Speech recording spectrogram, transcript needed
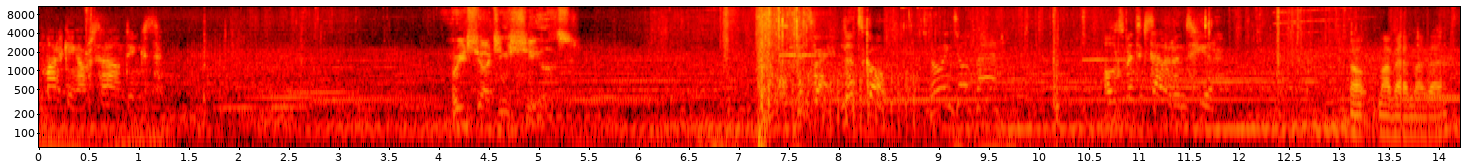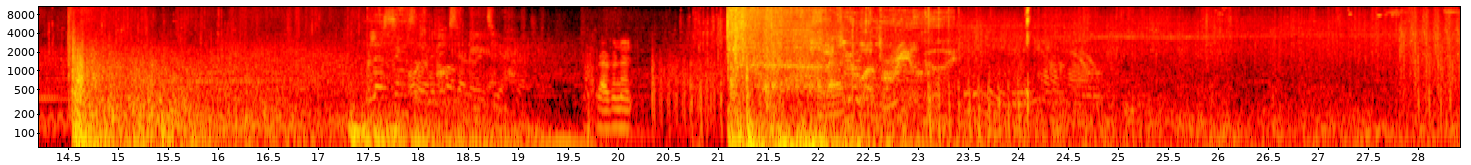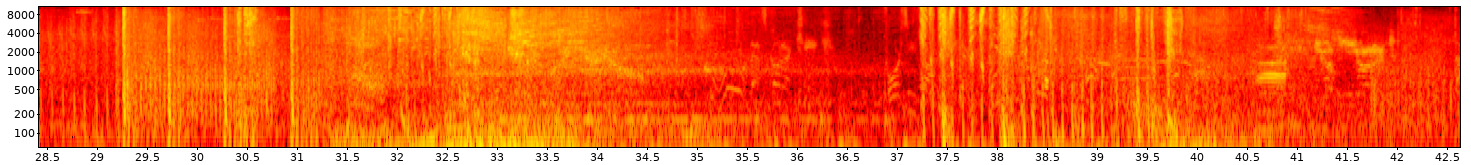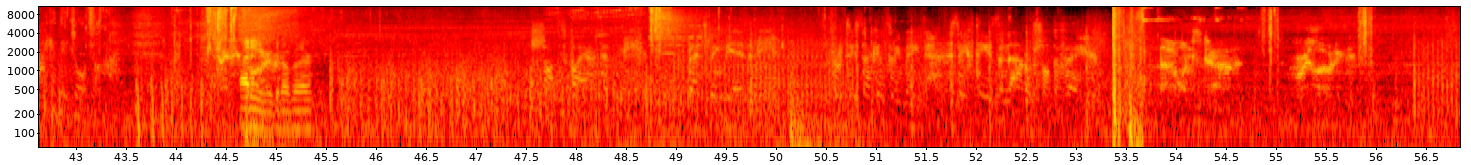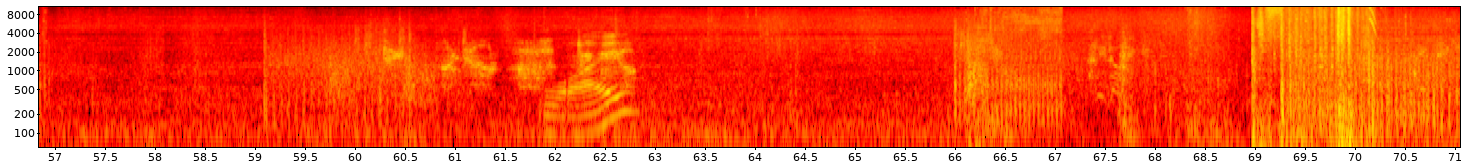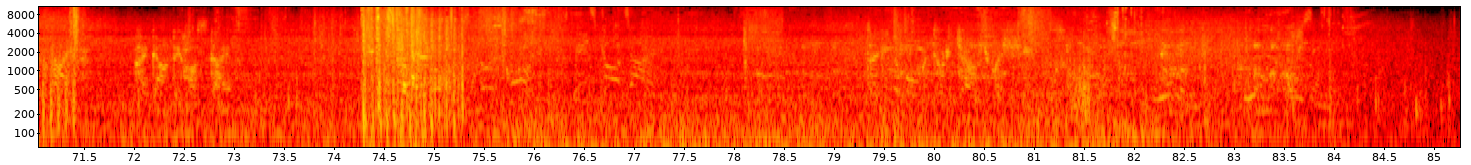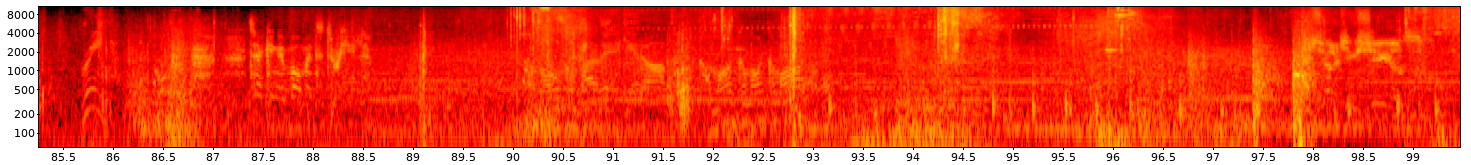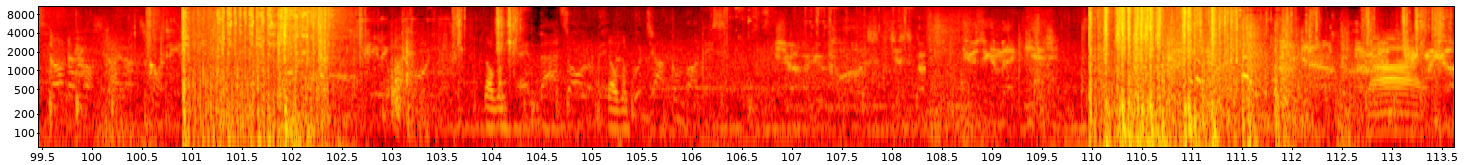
Marking our surroundings. Recharging shields. This way, let's go. Throwing jump pad. Ultimate accelerant here. Oh, my bad, my bad. Blessings on the accelerant here. Revenant. Shit, you up real good. over there. Killed him. Killed him. Nice.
